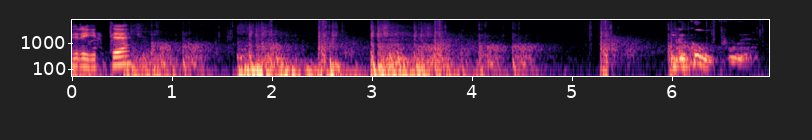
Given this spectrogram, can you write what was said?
Biri gitti. Kung Fu.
